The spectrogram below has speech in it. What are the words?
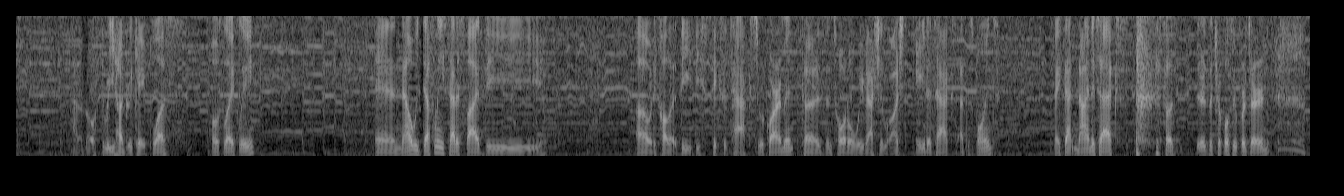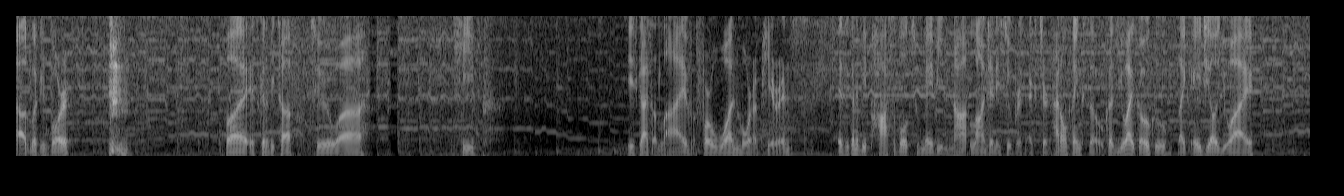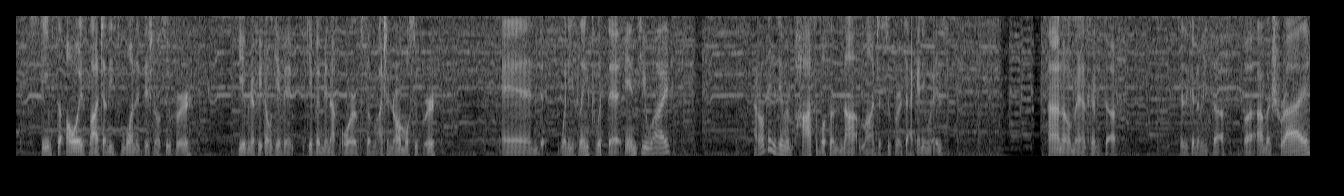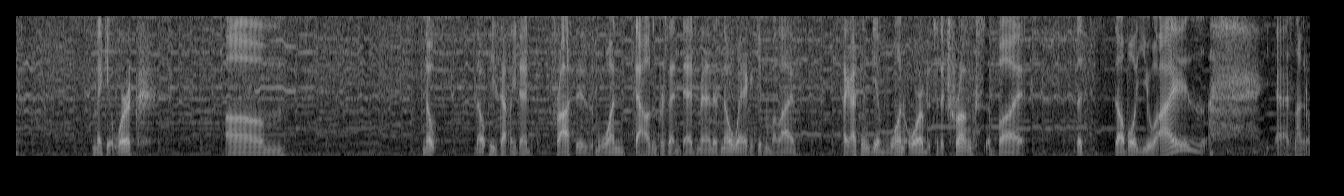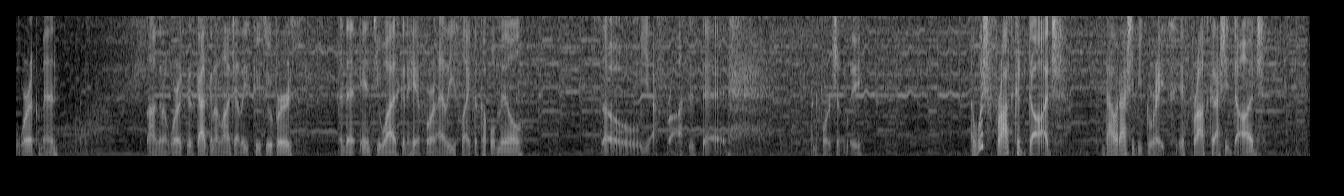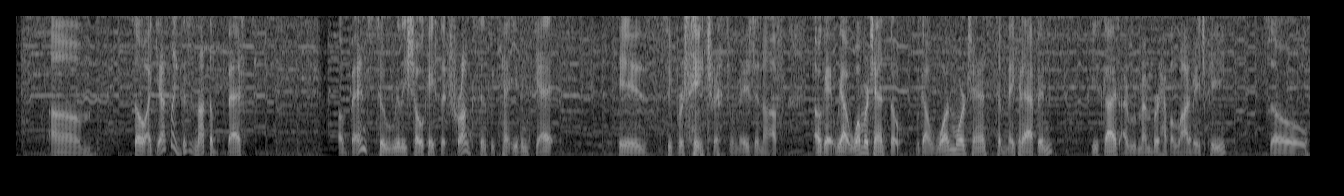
I don't know, 300k plus, most likely. And now we definitely satisfied the uh, what do you call it, the, the six attacks requirement, because in total we've actually launched eight attacks at this point. Make that nine attacks. so there's the triple super turn I was looking for. but it's going to be tough to uh, keep these guys alive for one more appearance. Is it going to be possible to maybe not launch any supers next turn? I don't think so, because UI Goku, like AGL UI, seems to always launch at least one additional super, even if we don't give him give him enough orbs to launch a normal super. And when he's linked with the int UI, I don't think it's even possible to not launch a super attack anyways. I don't know, man. It's gonna be tough. It's gonna be tough, but I'm gonna try make it work. Um. Nope. Nope. He's definitely dead. Frost is 1000% dead, man. There's no way I can keep him alive. Like, I can give one orb to the Trunks, but the double UIs? yeah, it's not gonna work, man. Not gonna work. This guy's gonna launch at least two supers, and then UI is gonna hit for at least like a couple mil. So, yeah, Frost is dead. Unfortunately. I wish Frost could dodge. That would actually be great if Frost could actually dodge. Um, so I guess like this is not the best event to really showcase the trunk since we can't even get his Super Saiyan transformation off. Okay, we got one more chance though. We got one more chance to make it happen. These guys, I remember, have a lot of HP. So,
